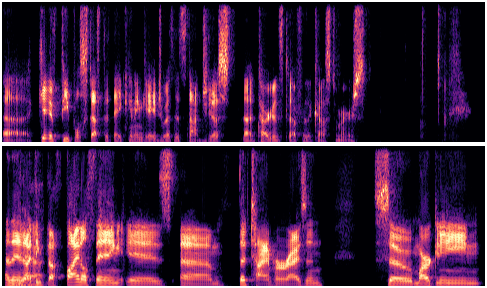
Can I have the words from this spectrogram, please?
uh, give people stuff that they can engage with it's not just uh, targeted stuff for the customers and then yeah. I think the final thing is um, the time horizon. So marketing,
